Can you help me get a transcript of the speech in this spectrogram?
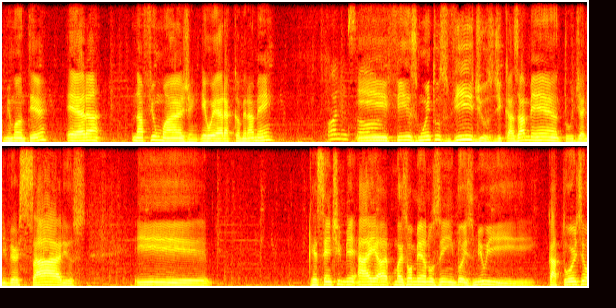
me manter era na filmagem. Eu era cameraman. Olha só. E fiz muitos vídeos de casamento, de aniversários. E recentemente, aí, mais ou menos em 2014, eu,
